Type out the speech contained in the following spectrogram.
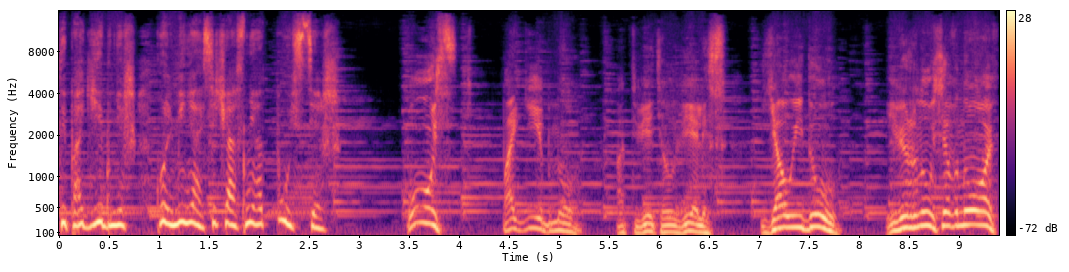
ты погибнешь, коль меня сейчас не отпустишь!» «Пусть погибну!» — ответил Велес. «Я уйду и вернусь вновь,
